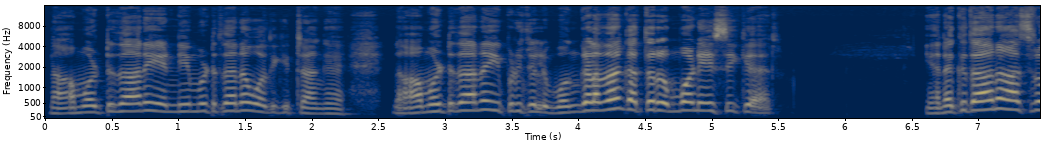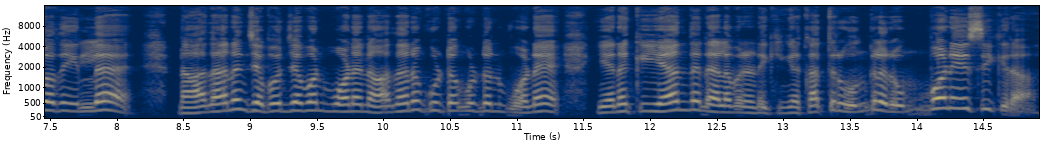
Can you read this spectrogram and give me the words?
நான் மட்டும்தானே என்னையை மட்டும்தானே ஒதுக்கிட்டாங்க? நான் மட்டும்தானே இப்படி சொல்லி உங்களை தான் கத்தர் ரொம்ப நேசிக்கார். எனக்கு தானே ஆசீர்வாதம் இல்லை. நான் தானே ஜபம் ஜபன் போனேன். நான் தானே கூட்டம் கூட்டம்னு போனேன். எனக்கு ஏன் இந்த நிலைமை நினைக்கிங்க கத்தர் உங்களை ரொம்ப நேசிக்கிறார்.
